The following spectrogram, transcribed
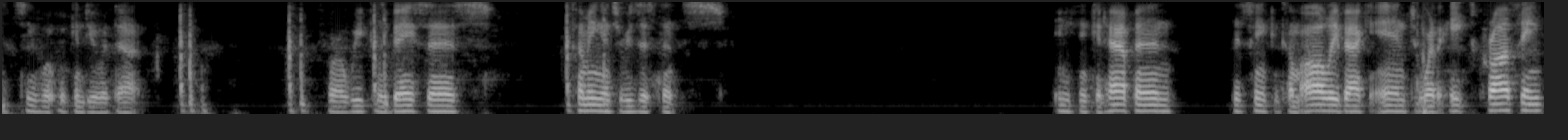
Let's see what we can do with that. For a weekly basis, coming into resistance. Anything could happen. This thing can come all the way back in to where the 8's crossing.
